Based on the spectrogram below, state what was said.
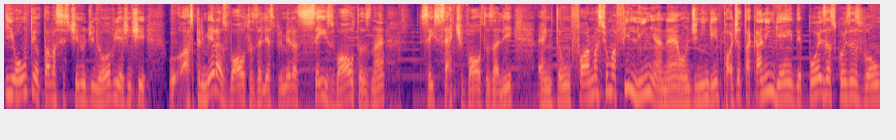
e ontem eu tava assistindo de novo e a gente. As primeiras voltas ali, as primeiras seis voltas, né? Seis, sete voltas ali. É, então forma-se uma filinha, né? Onde ninguém pode atacar ninguém. Depois as coisas vão,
